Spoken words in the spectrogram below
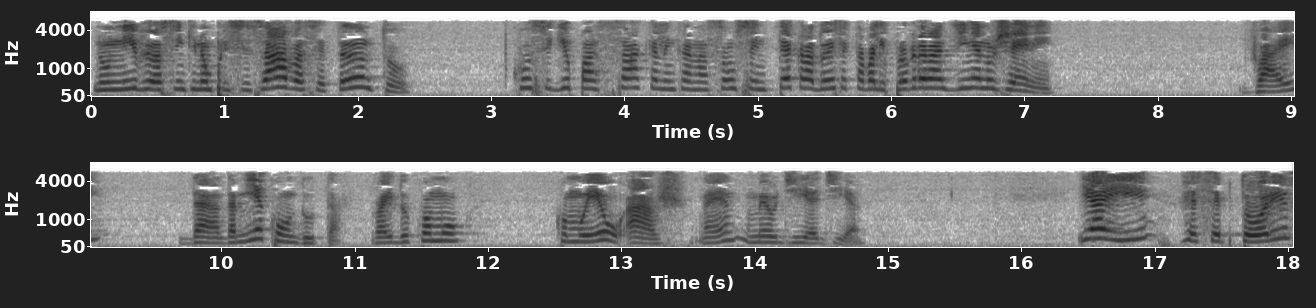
num nível assim que não precisava ser tanto, conseguiu passar aquela encarnação sem ter aquela doença que estava ali programadinha no gene. Vai da, da minha conduta, vai do como, como eu ajo né, no meu dia a dia. E aí, receptores,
